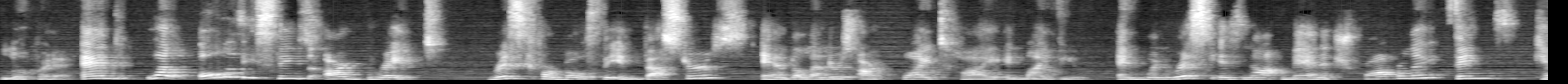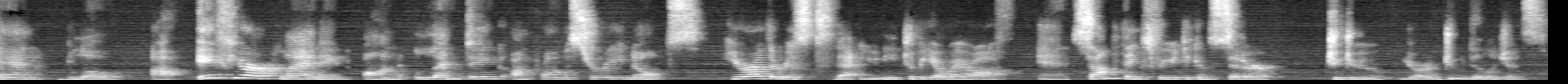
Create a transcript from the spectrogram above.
lucrative. And while all of these things are great, risk for both the investors and the lenders are quite high in my view. And when risk is not managed properly, things can blow up. If you are planning on lending on promissory notes, here are the risks that you need to be aware of and some things for you to consider to do your due diligence.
